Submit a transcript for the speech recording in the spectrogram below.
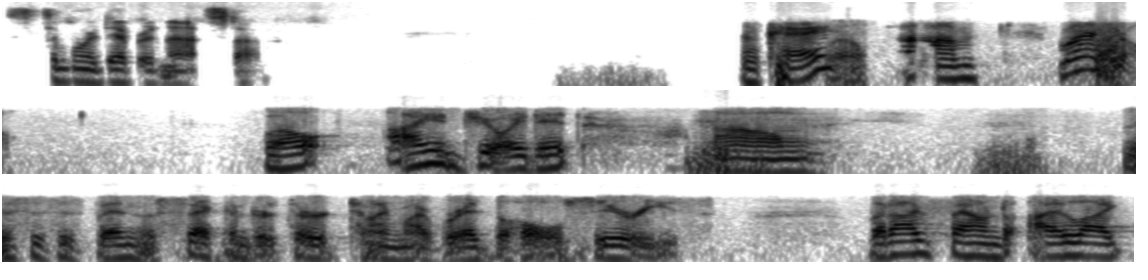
some more Deborah Knott stuff. Okay. Well, Um, Marshall. well, I enjoyed it. Um, this has been the second or third time I've read the whole series, but I've found I like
